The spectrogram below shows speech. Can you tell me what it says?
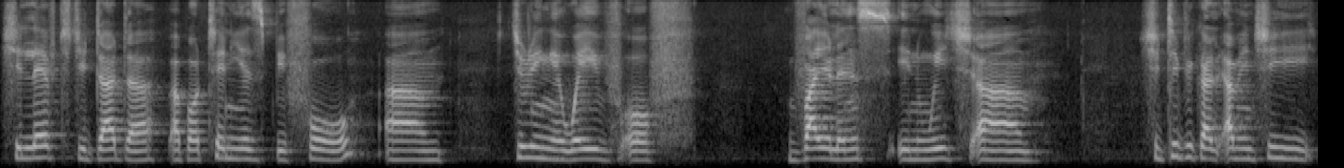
She left Jidada about 10 years before um, during a wave of violence in which um, she typically, I mean, she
